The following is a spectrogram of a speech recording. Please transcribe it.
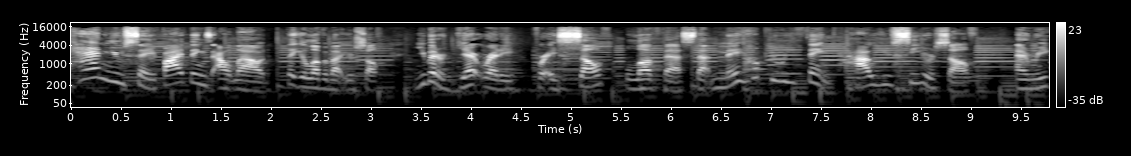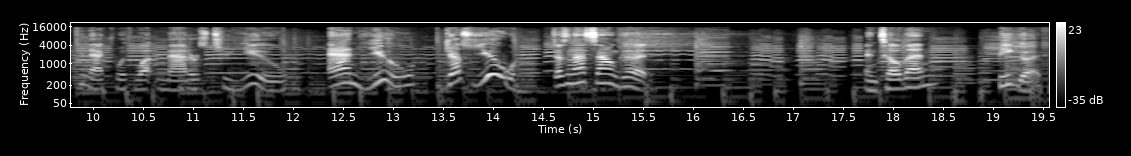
can you say five things out loud that you love about yourself? You better get ready for a self love fest that may help you rethink how you see yourself and reconnect with what matters to you and you, just you. Doesn't that sound good? Until then, be good.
